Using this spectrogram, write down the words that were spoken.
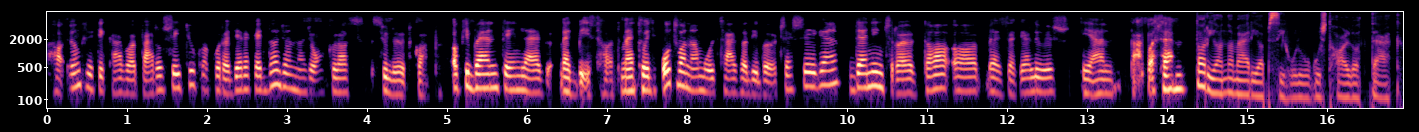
ha önkritikával párosítjuk, akkor a gyerek egy nagyon-nagyon klassz szülőt kap, akiben tényleg megbízhat, mert hogy ott van a múlt századi bölcsessége, de nincs rajta a bezegelős ilyen pápaszem. Tari Anna Mária pszichológust hallották.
